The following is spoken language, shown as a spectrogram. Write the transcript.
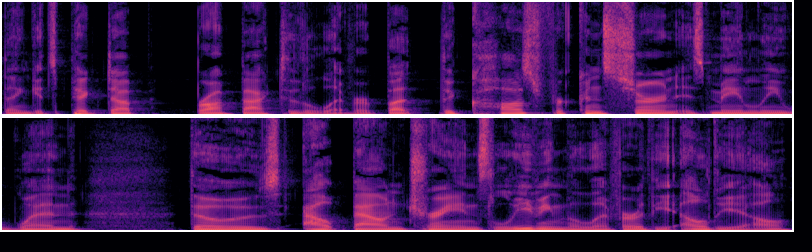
then gets picked up, brought back to the liver. But the cause for concern is mainly when those outbound trains leaving the liver, the LDL,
